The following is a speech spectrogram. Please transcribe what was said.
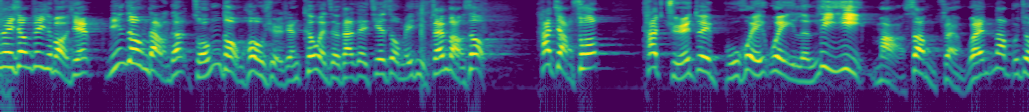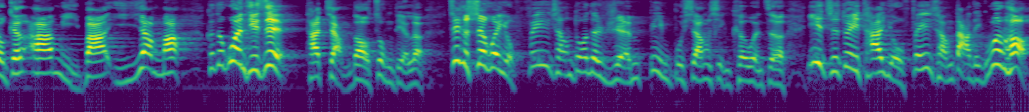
这边像最近保洁，民众党的总统候选人柯文哲，他在接受媒体专访的时候，他讲说，他绝对不会为了利益马上转弯，那不就跟阿米巴一样吗？可是问题是，他讲到重点了。这个社会有非常多的人并不相信柯文哲，一直对他有非常大的一个问号。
